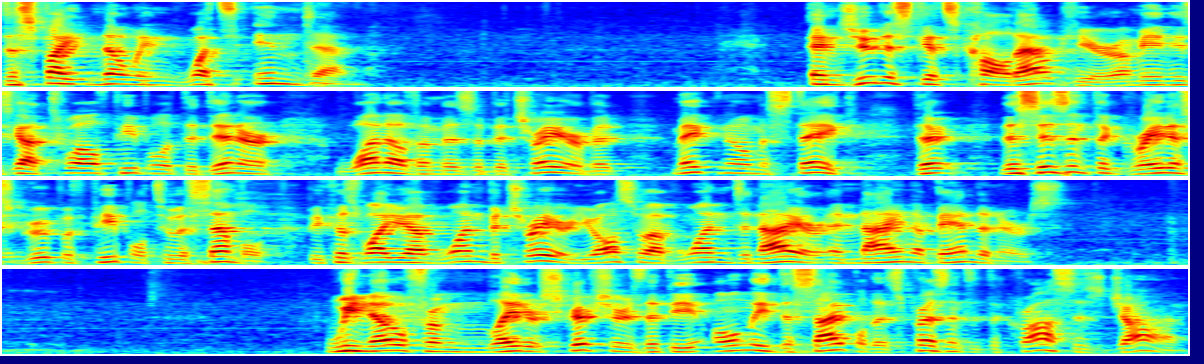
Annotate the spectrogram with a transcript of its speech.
despite knowing what's in them. And Judas gets called out here. I mean, he's got 12 people at the dinner. One of them is a betrayer, but make no mistake, this isn't the greatest group of people to assemble because while you have one betrayer, you also have one denier and nine abandoners. We know from later scriptures that the only disciple that's present at the cross is John.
